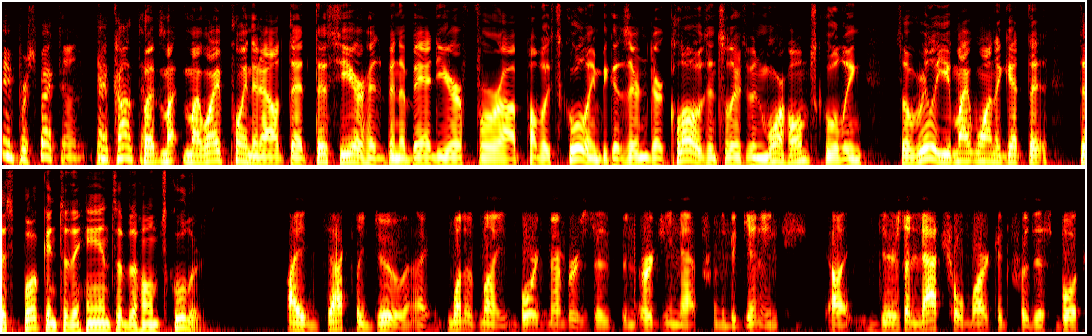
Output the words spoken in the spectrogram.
In perspective And- and context. But my, my wife pointed out that this year has been a bad year for uh, public schooling because they're they're closed, and so there's been more homeschooling. So really, you might want to get the this book into the hands of the homeschoolers. I exactly do. I, one of my board members has been urging that from the beginning. Uh, there's a natural market for this book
